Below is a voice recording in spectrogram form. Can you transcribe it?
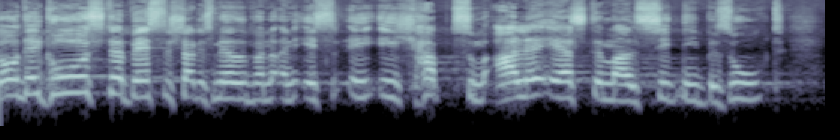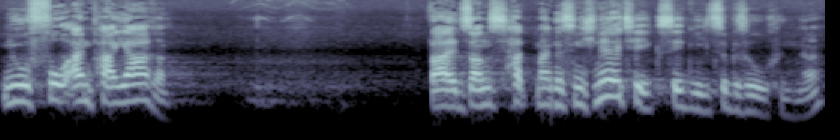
So, der größte, beste Stadt ist Melbourne. Und ich, ich habe zum allerersten Mal Sydney besucht, nur vor ein paar Jahren. Weil sonst hat man es nicht nötig, Sydney zu besuchen. Ne?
